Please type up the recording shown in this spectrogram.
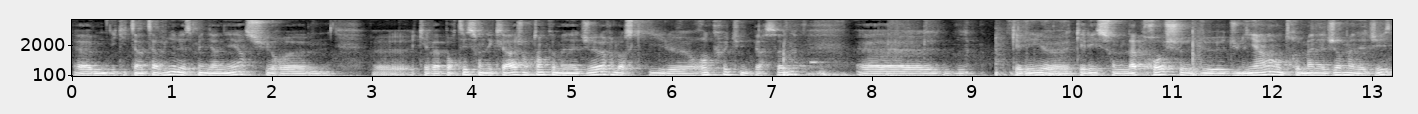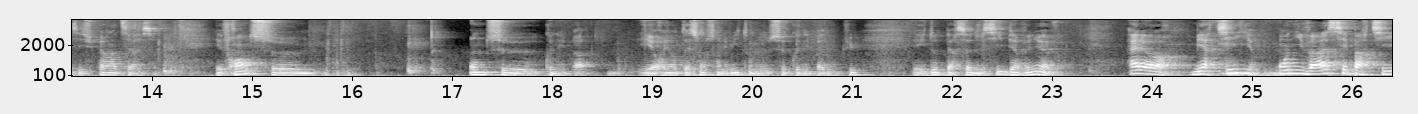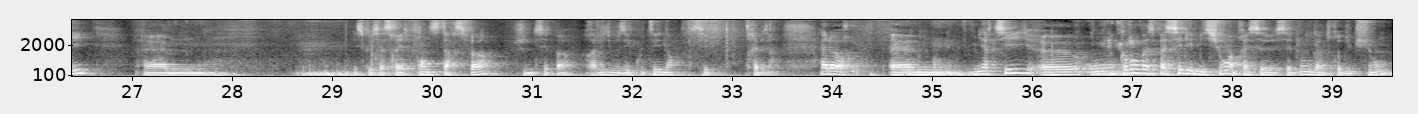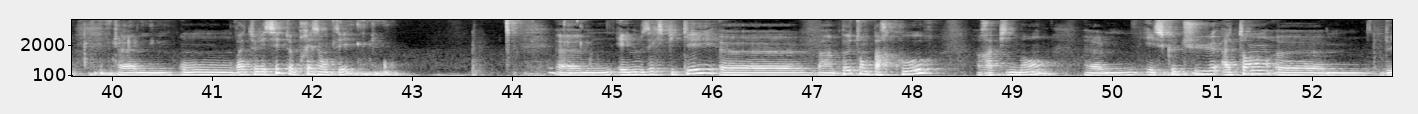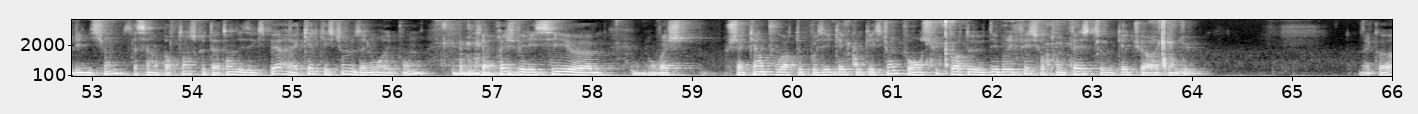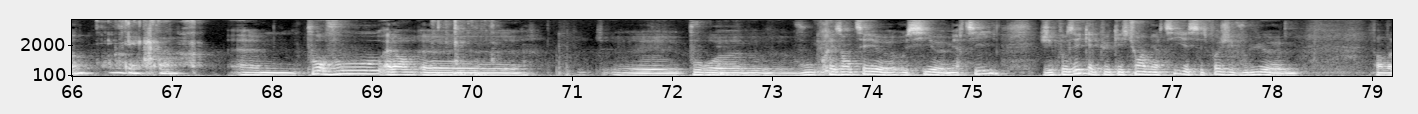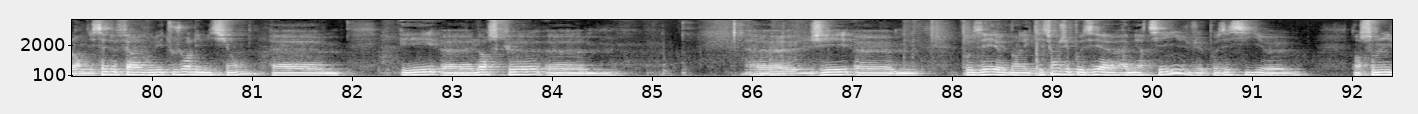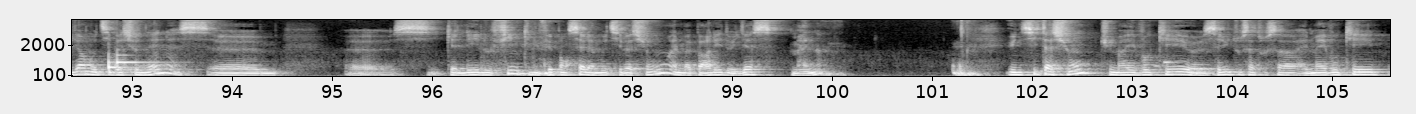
euh, et qui était intervenu la semaine dernière sur, euh, euh, qui avait apporté son éclairage en tant que manager lorsqu'il recrute une personne, quelle, est, quelle est son approche de- du lien entre manager-manager, c'était super intéressant. Et France, euh, on ne se connaît pas, et orientation sans limite, on ne se connaît pas non plus et d'autres personnes aussi. Bienvenue à vous. Alors, Myrtille, on y va, c'est parti. Euh, Est-ce que ça serait Franz Starsfa Je ne sais pas. Ravi de vous écouter. Non, c'est très bien. Alors, euh, Myrtille, comment va se passer l'émission après ce- cette longue introduction? On va te laisser te présenter euh, et nous expliquer euh, un peu ton parcours rapidement. Euh, et ce que tu attends euh, de l'émission, ça c'est important, ce que tu attends des experts et à quelles questions nous allons répondre. Puis après, je vais laisser, euh, on va ch- chacun pouvoir te poser quelques questions pour ensuite pouvoir te débriefer sur ton test auquel tu as répondu. D'accord? D'accord. euh, pour vous, alors, euh, euh, pour euh, vous présenter euh, aussi euh, Myrtille, j'ai posé quelques questions à Myrtille et cette fois j'ai voulu, euh, enfin voilà, on essaie de faire évoluer toujours l'émission. Et lorsque j'ai posé, dans les questions que j'ai posées à, à Myrtille, j'ai posé si, dans son univers motivationnel, quel est le film qui lui fait penser à la motivation? Elle m'a parlé de Yes Man. Une citation, tu m'as évoqué, euh, salut tout ça, tout ça, elle m'a évoqué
